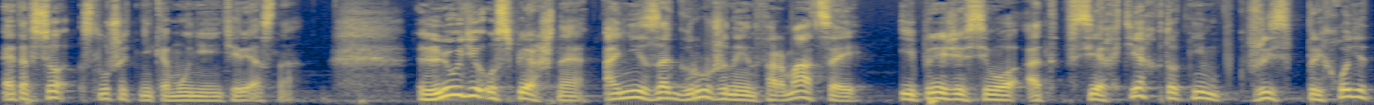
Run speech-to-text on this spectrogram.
Это все слушать никому не интересно. Люди успешные, они загружены информацией, и прежде всего от всех тех, кто к ним в жизнь приходит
